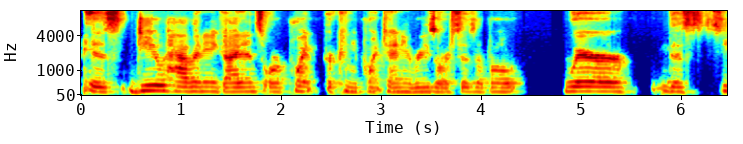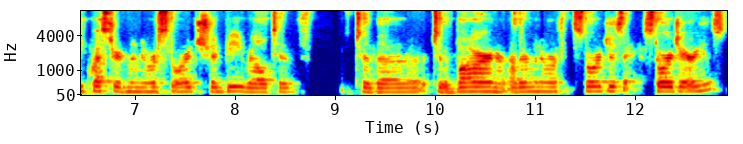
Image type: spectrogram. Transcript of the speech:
is, do you have any guidance or point, or can you point to any resources about where this sequestered manure storage should be relative to the to the barn or other manure storages storage areas?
